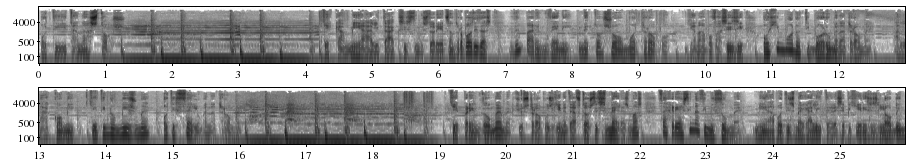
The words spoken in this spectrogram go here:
ότι ήταν αστός. Και καμία άλλη τάξη στην ιστορία της ανθρωπότητας δεν παρεμβαίνει με τόσο ομό τρόπο για να αποφασίζει όχι μόνο τι μπορούμε να τρώμε, αλλά ακόμη και τι νομίζουμε ότι θέλουμε να τρώμε. Και πριν δούμε με ποιους τρόπους γίνεται αυτό στις ημέρες μας, θα χρειαστεί να θυμηθούμε μία από τις μεγαλύτερες επιχειρήσεις lobbying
